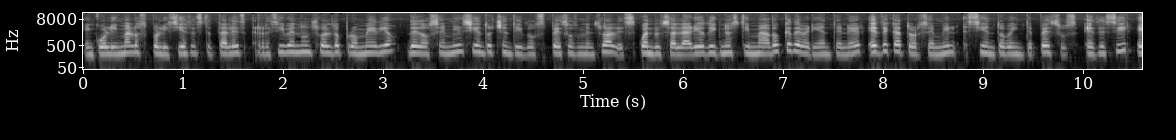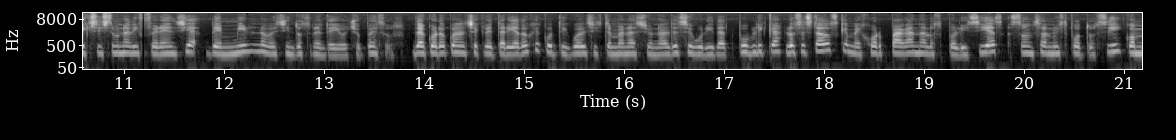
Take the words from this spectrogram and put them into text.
En Colima, los policías estatales reciben un sueldo promedio de 12.182 pesos mensuales, cuando el salario digno estimado que deberían tener es de 14.120 pesos, es decir, existe una diferencia de 1.938 pesos. De acuerdo con el Secretariado Ejecutivo del Sistema Nacional de Seguridad Pública, los estados que mejor pagan a los policías son San Luis Potosí con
